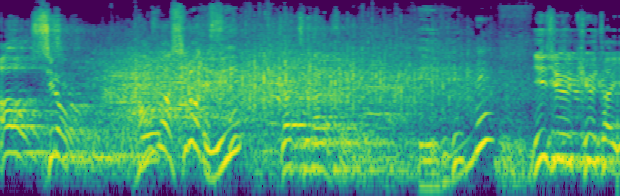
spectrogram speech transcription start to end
青白。まずは白です。ジャッジ長瀬29対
